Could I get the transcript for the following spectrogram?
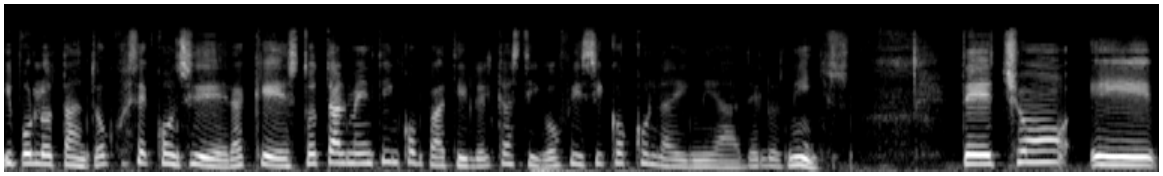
y por lo tanto se considera que es totalmente incompatible el castigo físico con la dignidad de los niños. De hecho, eh,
